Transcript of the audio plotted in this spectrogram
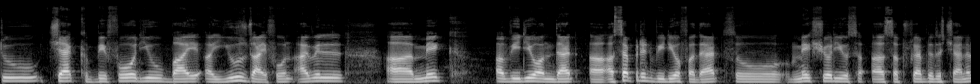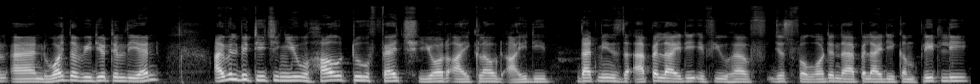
to check before you buy a used iPhone, I will uh, make a video on that, uh, a separate video for that. So make sure you uh, subscribe to this channel and watch the video till the end. I will be teaching you how to fetch your iCloud ID that means the apple id if you have just forgotten the apple id completely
